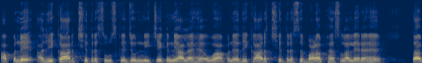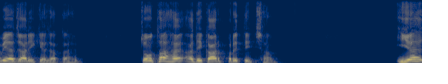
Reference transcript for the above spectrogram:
अपने अधिकार क्षेत्र से, उसके जो नीचे के न्यायालय हैं, वह अपने अधिकार क्षेत्र से बड़ा फैसला ले रहे हैं, तब यह जारी किया जाता है। चौथा है अधिकार प्रतीक्षा। यह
